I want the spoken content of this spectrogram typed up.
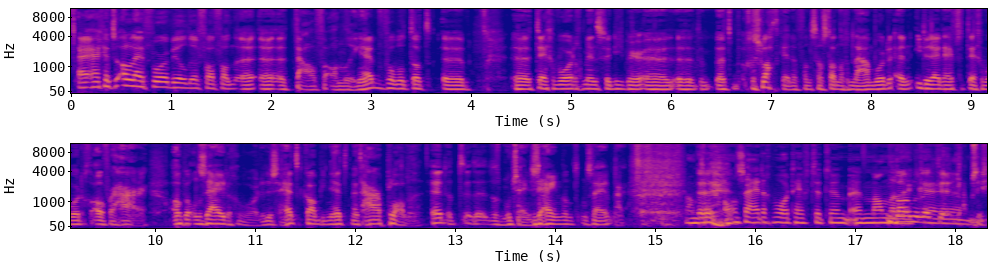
hij hij geeft dus allerlei voorbeelden van, van eh, eh, taalverandering. Hè? Bijvoorbeeld dat eh, eh, tegenwoordig mensen niet meer eh, eh, het geslacht kennen van zelfstandige naamwoorden. En iedereen heeft het tegenwoordig over haar. Ook bij onzijdige woorden. Dus het kabinet met haar plannen. Hè? Dat, eh, dat moet zijn zijn, want onzijdig... Nou, Want een onzijdig woord heeft het een, een mannelijk... Mannelijk, eh, ja, precies.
